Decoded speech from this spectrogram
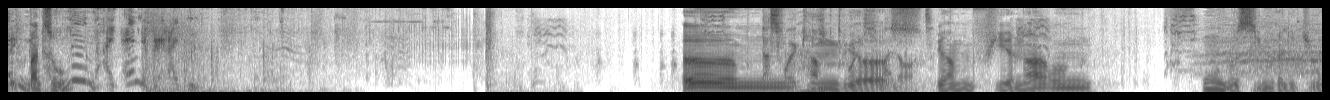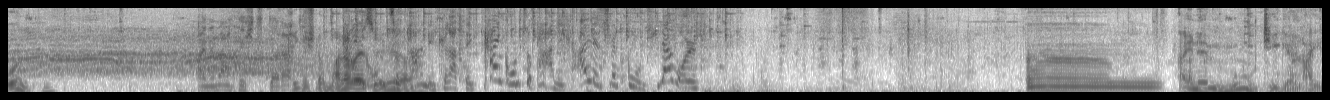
Legt man zu. Vergnügen ein Ende bereiten. ähm, haben wir, wir haben vier Nahrung. Oh, nur sieben Religionen. Eine Nachricht der Ratte. Kriege ich normalerweise Grund zur höher. Panik. Kein Grund zur Panik. Alles wird gut. Jawohl. Ähm, Eine mutige Leid.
